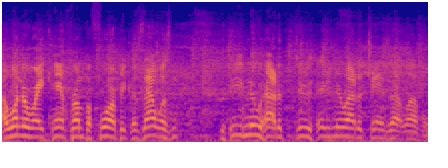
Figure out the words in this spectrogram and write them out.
I wonder where he came from before because that was he knew how to do he knew how to change that level.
